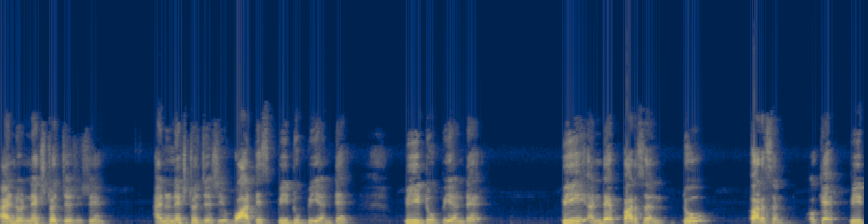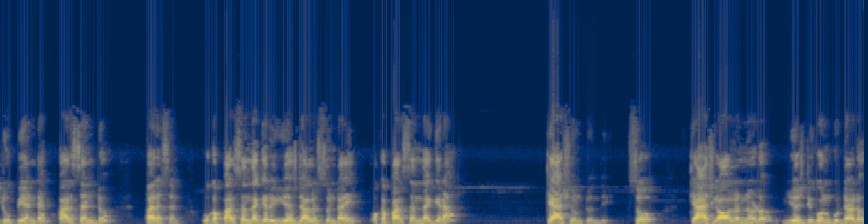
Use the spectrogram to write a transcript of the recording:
అండ్ నెక్స్ట్ వచ్చేసి అండ్ నెక్స్ట్ వచ్చేసి what is P to P అంటే పీ టు పీ అంటే పీ అంటే person to person okay P to P అంటే పర్సన్ టు పర్సన్ ఒక పర్సన్ దగ్గర యూఎస్ డాలర్స్ ఉంటాయి ఒక పర్సన్ దగ్గర క్యాష్ ఉంటుంది. సో క్యాష్ కావాలన్నాడు యూఎస్డి కొనుక్కుంటాడు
